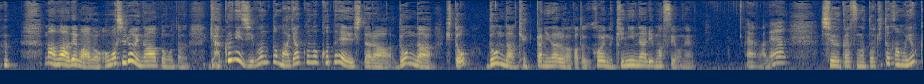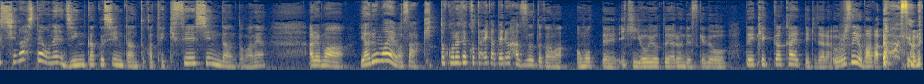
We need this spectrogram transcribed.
まあまあでもあの面白いなと思ったので逆に自分と真逆の答えしたらどんな人？どんな結果になるのかとかこういうの気になりますよね。なんかね就活の時とかもよくしましたよね。人格診断とか適性診断とかね。あれまあやる前はさきっとこれで答えが出るはずとかは思って意気揚々とやるんですけどで結果返ってきたらうるせえよバカって思うんですよね。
